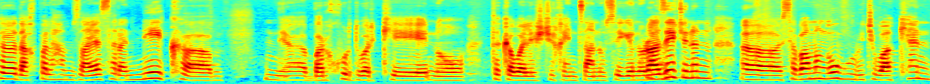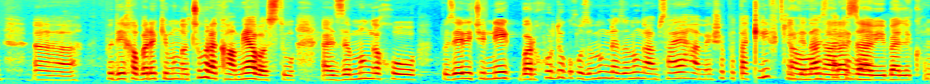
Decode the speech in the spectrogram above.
ته د خپل همځایه سره نیک برخورد ورکې نو ته کولی شي ښه انسان اوسېږي نو راځئ چې نن سبا موږ وګورو چې واقعا په دې خبره کې موږ څومره کامیاب استو زمونږ خو په ځای دی چې نیک برخورد وکړو خو زمونږ نه زمونږ همسایه همیشه په تکلیف کې دی دا ناراضه وي بالکل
